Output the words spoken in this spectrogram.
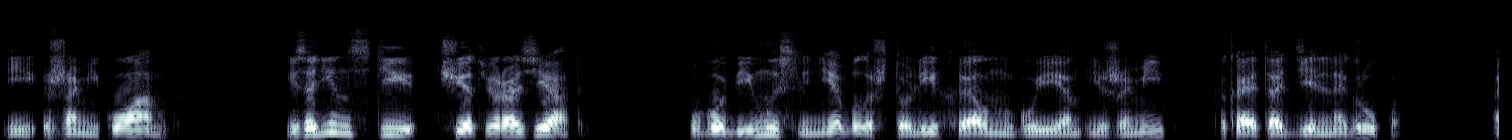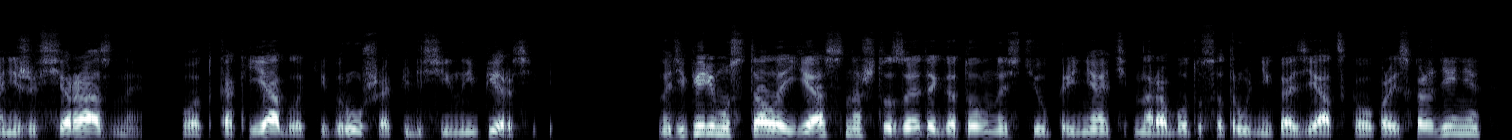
и Жами Куанг. Из одиннадцати четверо азиаты. У Бобби и мысли не было, что Ли, Хэл, Нгуен и Жами какая-то отдельная группа. Они же все разные, вот как яблоки, груши, апельсины и персики. Но теперь ему стало ясно, что за этой готовностью принять на работу сотрудника азиатского происхождения –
